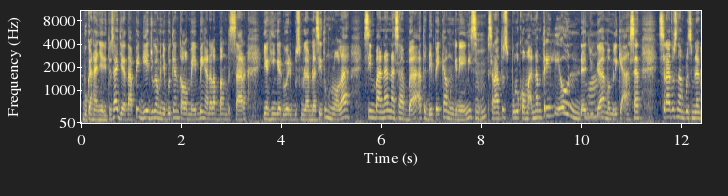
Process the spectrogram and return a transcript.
Bukan hanya itu saja tapi dia juga menyebutkan kalau Maybank adalah bank besar yang hingga 2019 itu mengelola simpanan nasabah atau DPK mungkin ya ini se- 110,6 triliun dan juga memiliki aset 169,1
